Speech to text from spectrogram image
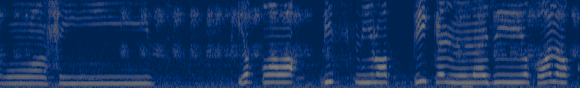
الرحيم اقرأ باسم ربك الذي خلق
